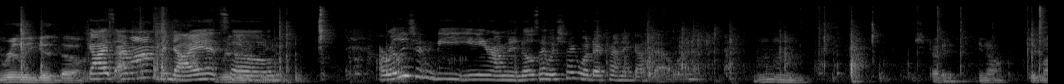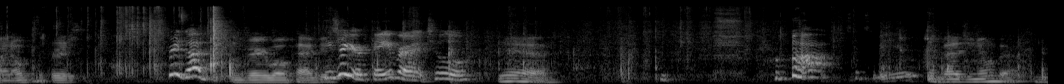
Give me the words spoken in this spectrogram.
really good though. Guys, I'm on a diet, Really, so really. I really shouldn't be eating ramen noodles. I wish I would have kind of got that one. Mm. Just gotta, you know, get mine open first. It's pretty good. It's very well packaged. These are your favorite too. Yeah. That's me. I'm glad you know that.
